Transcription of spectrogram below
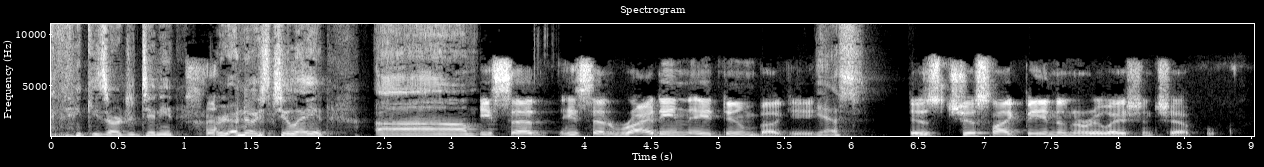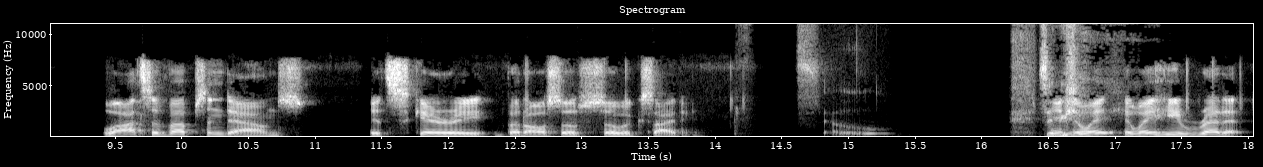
think he's Argentinian. Or, no, he's Chilean. Um, he said he said riding a dune buggy yes. is just like being in a relationship lots of ups and downs it's scary but also so exciting So, so and the way the way he read it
